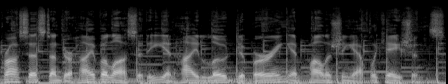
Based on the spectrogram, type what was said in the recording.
processed under high velocity and high load deburring and polishing applications.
